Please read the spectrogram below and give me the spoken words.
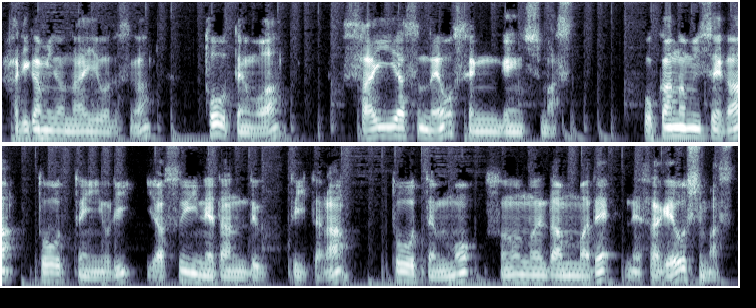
張り紙の内容ですが、当店は最安値を宣言します。他の店が当店より安い値段で売っていたら、当店もその値段まで値下げをします。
